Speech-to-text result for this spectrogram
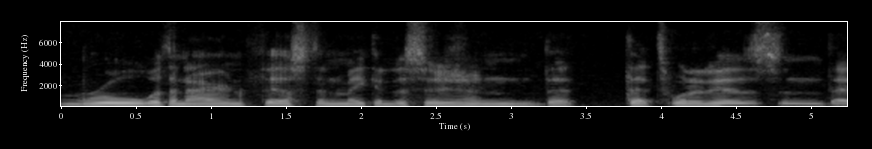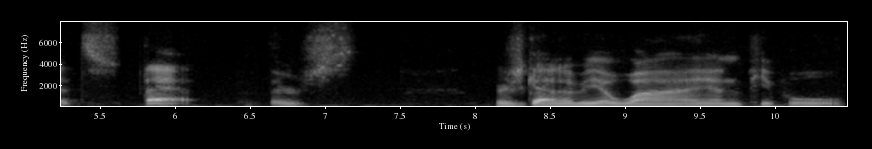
rule with an iron fist and make a decision that that's what it is and that's that. There's there's got to be a why and people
